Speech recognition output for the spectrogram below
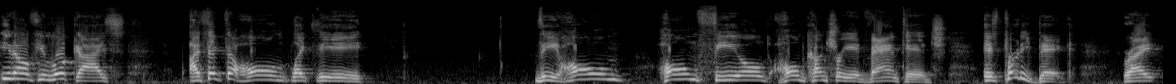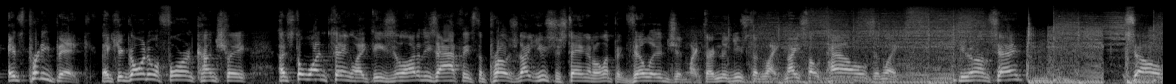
you know, if you look, guys, I think the home, like the, the home, home field, home country advantage is pretty big right? It's pretty big. Like you're going to a foreign country. That's the one thing. Like these, a lot of these athletes, the pros, are not used to staying in Olympic Village and like they're used to like nice hotels and like, you know what I'm saying? So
